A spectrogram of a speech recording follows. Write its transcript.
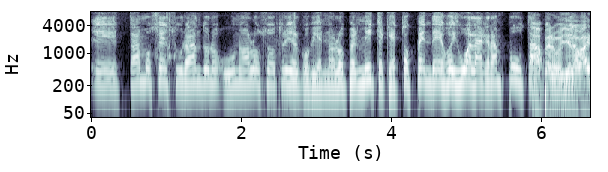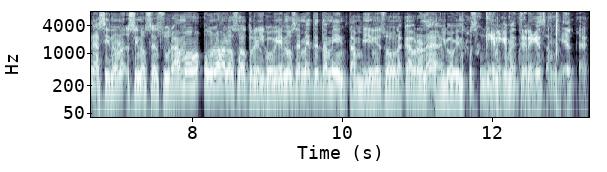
eh, estamos censurándonos unos a los otros y el gobierno lo permite, que estos pendejos, hijo a la gran puta. ah, pero oye la vaina, si, no, si nos censuramos unos a los otros y el gobierno se mete también, también eso es una cabronada. El gobierno se tiene que meter en esa mierda.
